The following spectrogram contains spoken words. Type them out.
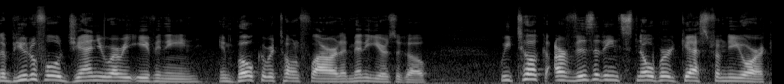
a beautiful January evening in Boca Raton, Florida, many years ago, we took our visiting snowbird guests from New York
